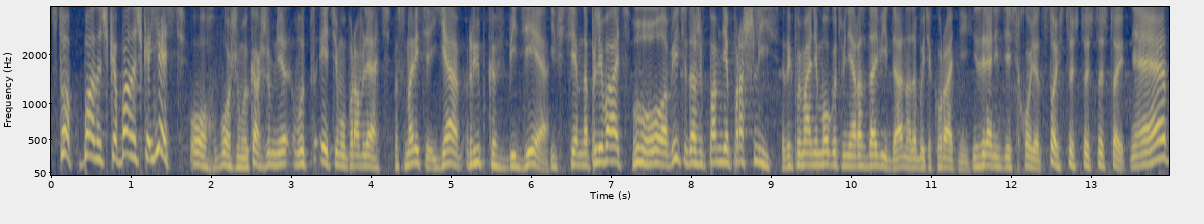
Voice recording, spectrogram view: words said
стоп, баночка, баночка, есть! Ох, боже мой, как же мне вот этим управлять? Посмотрите, я рыбка в беде, и всем наплевать. О, видите, даже по мне прошлись. Я так понимаю, они могут меня раздавить, да? Надо быть аккуратней. Не зря они здесь ходят. Стой, стой, стой, стой, стой. Нет,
